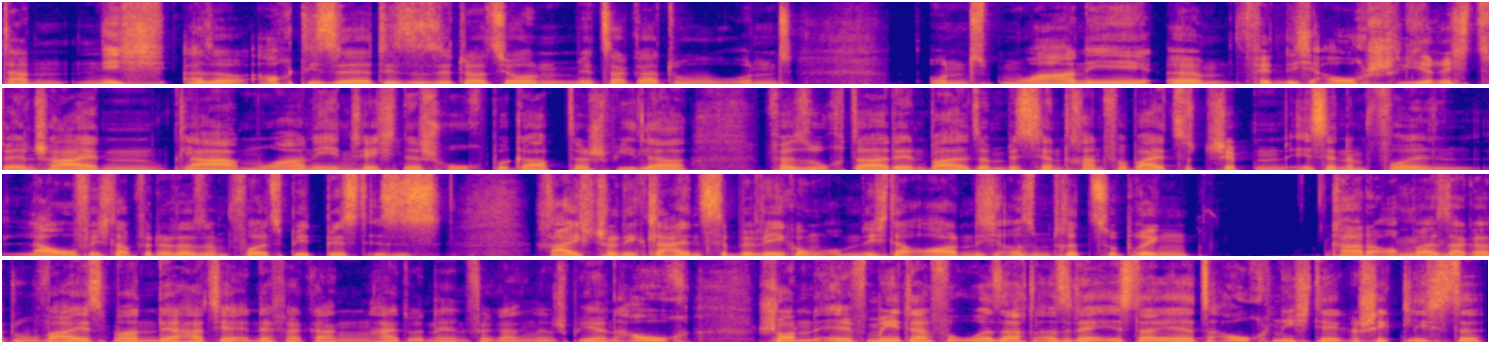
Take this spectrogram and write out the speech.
dann nicht, also auch diese, diese Situation mit Sagadu und und Moani ähm, finde ich auch schwierig zu entscheiden. Klar, Moani mhm. technisch hochbegabter Spieler, versucht da den Ball so ein bisschen dran vorbeizuchippen, ist in einem vollen Lauf. Ich glaube, wenn du da so im Vollspeed bist, ist es, reicht schon die kleinste Bewegung, um dich da ordentlich aus dem Tritt zu bringen. Gerade auch mhm. bei Sagadu weiß man, der hat ja in der Vergangenheit und in den vergangenen Spielen auch schon Elfmeter verursacht. Also der ist da jetzt auch nicht der geschicklichste.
